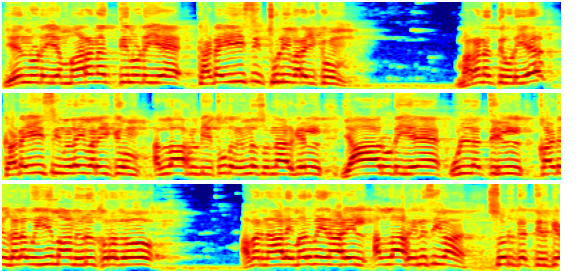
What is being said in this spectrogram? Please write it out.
என்னுடைய மரணத்தினுடைய கடைசி துளி வரைக்கும். மரணத்தினுடைய கடைசி நிலை வரைக்கும் அல்லாஹனுடைய தூதர் என்ன சொன்னார்கள்? யாருடைய உள்ளத்தில் கடுகளவு ஈமான் இருக்கிறதோ அவர் நாளை மறுமை நாளில் அல்லாஹ் என்ன செய்வான்? சொர்க்கத்திற்கு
